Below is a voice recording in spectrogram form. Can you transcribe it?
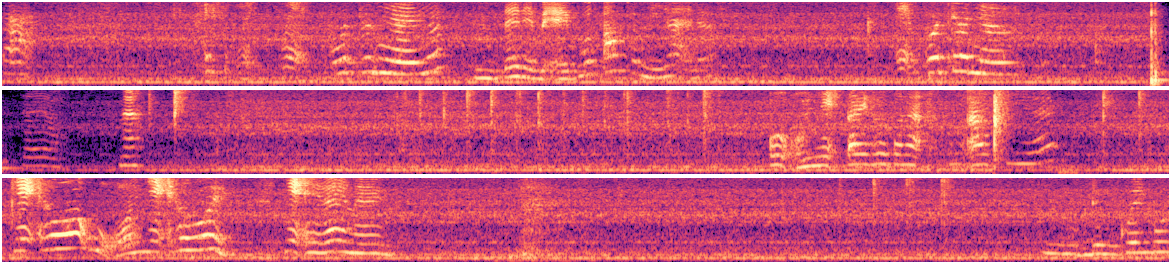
Mẹ, mẹ vuốt chân này nó. ừ, đây này mẹ vuốt tóc cho mình lại đã. Mẹ vuốt chân này. đây rồi. Nè ôi nhẹ tay thôi con ạ. Không ao chi đấy. Nhẹ thôi ủa nhẹ thôi. Nhẹ thế này này. Ừ, đừng quên bôi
